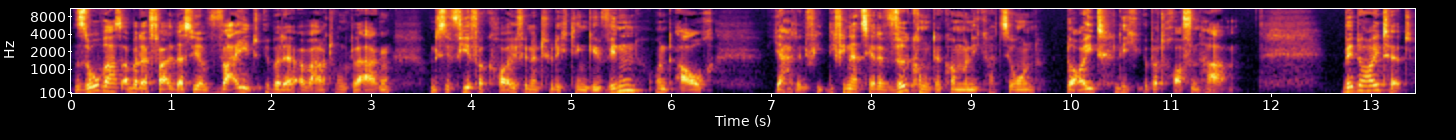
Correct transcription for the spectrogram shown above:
So war es aber der Fall, dass wir weit über der Erwartung lagen und diese vier Verkäufe natürlich den Gewinn und auch ja, den, die finanzielle Wirkung der Kommunikation deutlich übertroffen haben. Bedeutet,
